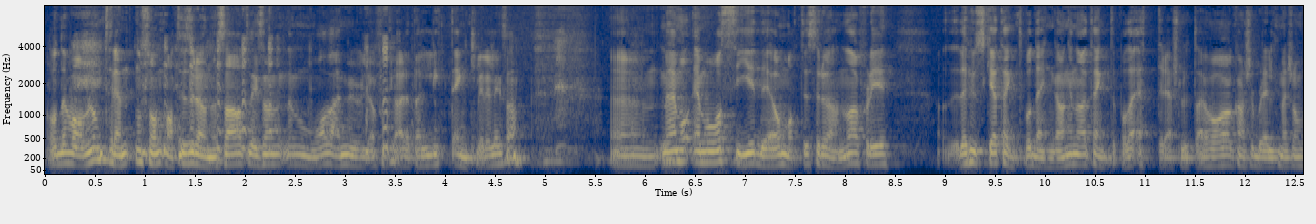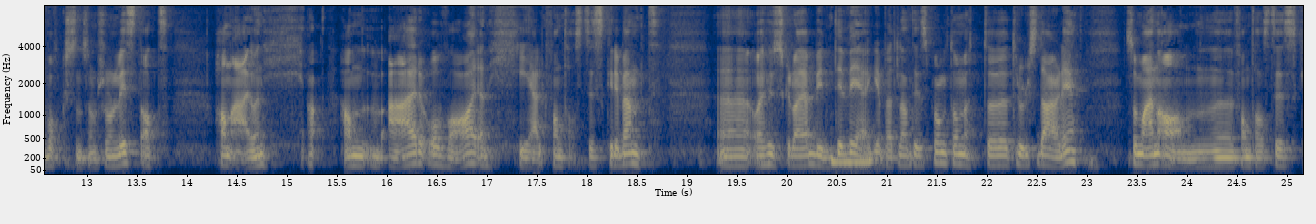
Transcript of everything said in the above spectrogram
Og det var vel omtrent noe sånt Mattis Røne sa, at liksom, det må være mulig å forklare dette litt enklere, liksom. Eh, Men jeg må, jeg må si det om Mattis Røne, da, fordi Det husker jeg tenkte på den gangen, og jeg tenkte på det etter jeg slutta i HA, Kanskje ble litt mer sånn voksen som journalist. At han er jo en Han er og var en helt fantastisk skribent. Eh, og jeg husker da jeg begynte i VG på et eller annet tidspunkt og møtte Truls Dæhlie, som er en annen fantastisk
